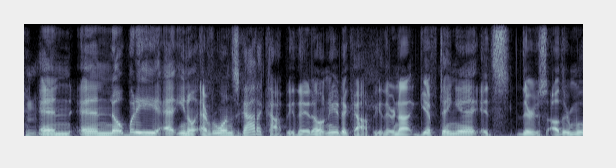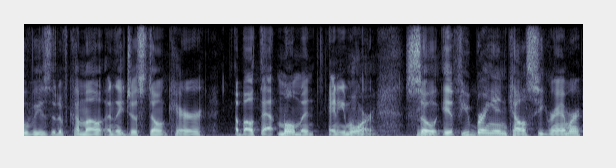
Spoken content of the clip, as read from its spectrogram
Mm-hmm. And and nobody uh, you know everyone's got a copy. They don't need a copy. They're not gifting it. It's there's other movies that have come out and they just don't care about that moment anymore. So mm-hmm. if you bring in Kelsey Grammer,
